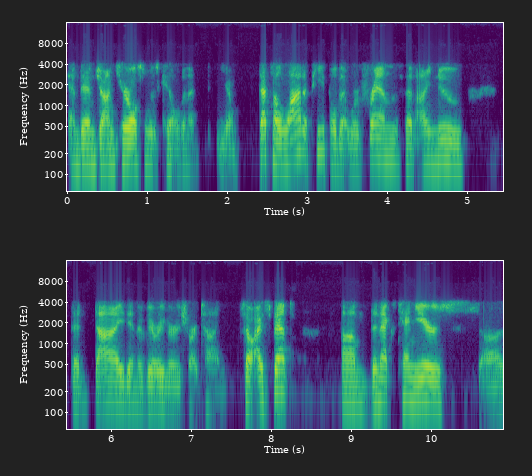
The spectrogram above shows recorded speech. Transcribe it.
and then John Carrollson was killed. And it, you know, that's a lot of people that were friends that I knew that died in a very very short time. So I spent um, the next 10 years uh,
